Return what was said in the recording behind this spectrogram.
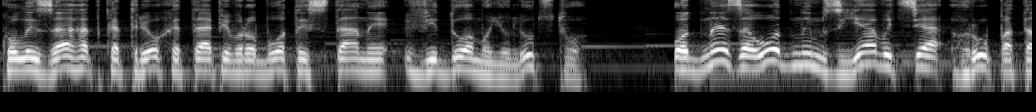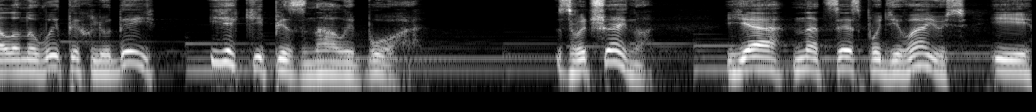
коли загадка трьох етапів роботи стане відомою людству, одне за одним з'явиться група талановитих людей, які пізнали Бога. Звичайно, я на це сподіваюсь, і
